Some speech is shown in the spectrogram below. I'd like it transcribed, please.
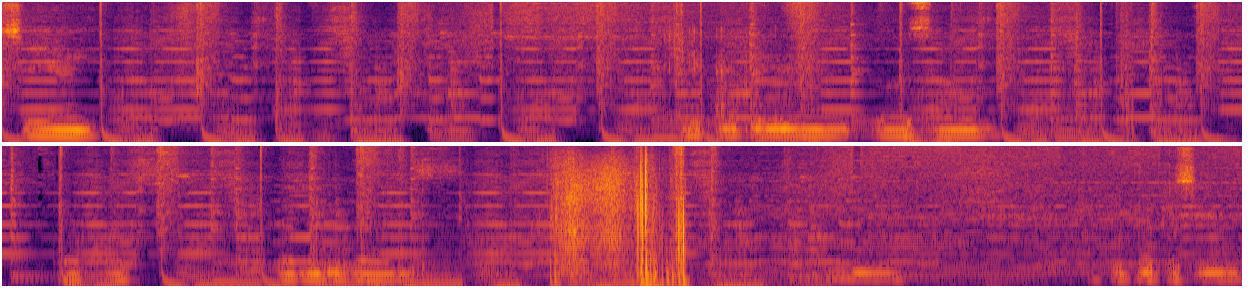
So yan. Click natin yung awesome. Tapos, parang device. Ayan. Pagkatapos yan,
